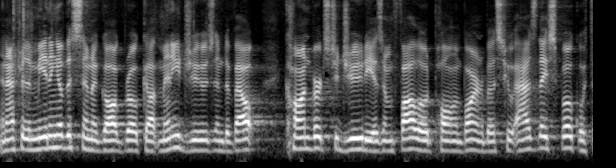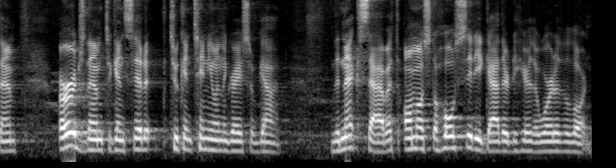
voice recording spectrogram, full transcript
And after the meeting of the synagogue broke up, many Jews and devout converts to Judaism followed Paul and Barnabas, who, as they spoke with them, urged them to, consider, to continue in the grace of God. The next Sabbath, almost the whole city gathered to hear the word of the Lord.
